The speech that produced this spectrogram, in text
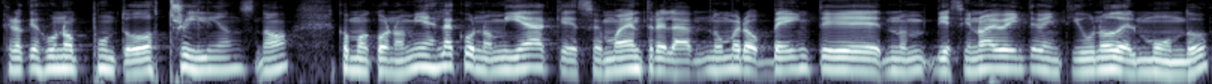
creo que es 1.2 trillions, ¿no? Como economía es la economía que se mueve entre la número 20, 19, 20, 21 del mundo.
